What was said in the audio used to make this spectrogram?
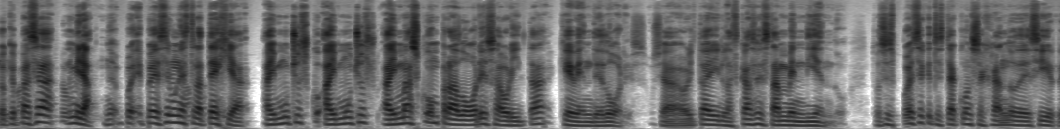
Lo que pasa, mira, puede ser una estrategia. Hay muchos, hay muchos, hay más compradores ahorita que vendedores. O sea, ahorita las casas están vendiendo. Entonces puede ser que te esté aconsejando de decir,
